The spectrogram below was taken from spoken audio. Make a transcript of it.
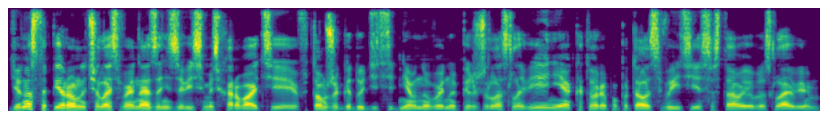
В 91-м началась война за независимость Хорватии. В том же году десятидневную войну пережила Словения, которая попыталась выйти из состава Югославии.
